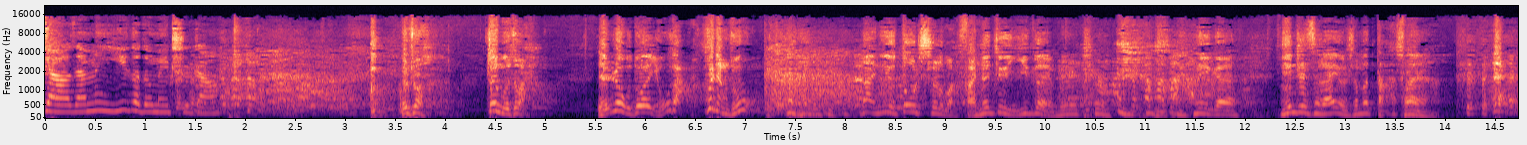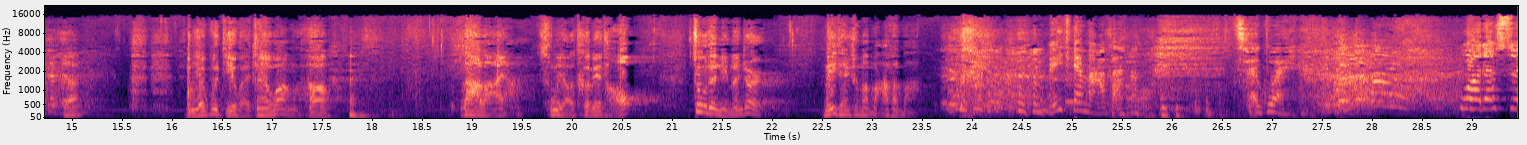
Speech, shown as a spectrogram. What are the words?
饺咱们一个都没吃着。不错，真不错呀，那肉多油大，分量足。那你就都吃了吧，反正就一个也没人吃了。那个，您这次来有什么打算呀？啊，你要不提我还真忘了啊。拉拉呀，从小特别淘，住在你们这儿，没添什么麻烦吧？没添麻烦，才怪。我的随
